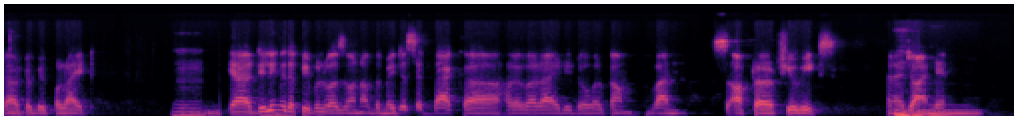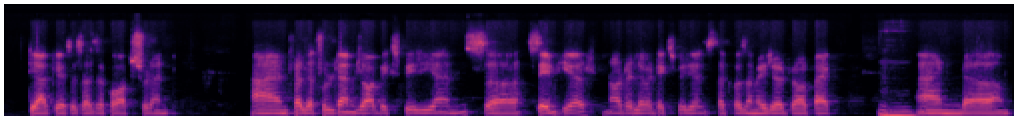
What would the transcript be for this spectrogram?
You have to be polite. Mhm. Yeah, dealing with the people was one of the major setback. Uh, however, I did overcome once after a few weeks when I joined in TRKSS as a co-op student. And for the full-time job experience, uh, same here, not relevant experience. That was a major drawback. Mhm. And um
